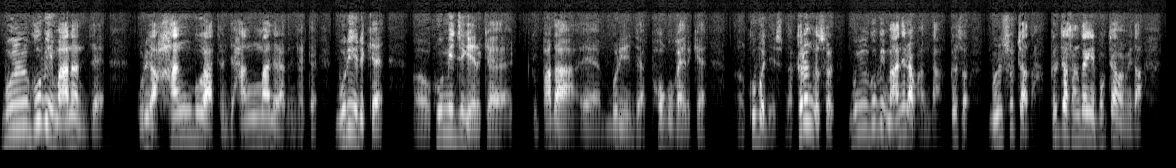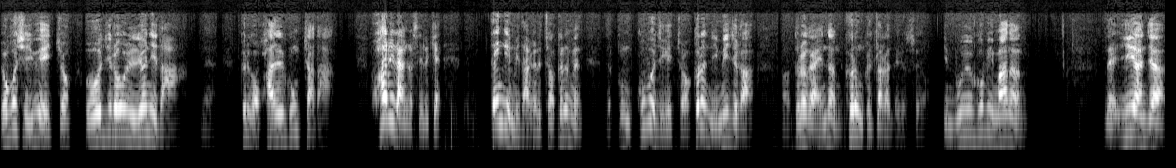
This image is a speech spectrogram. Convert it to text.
물굽이 많은 이제 우리가 항구 같은 항만이라든지 할 때 물이 이렇게 어, 후미지게 이렇게 그 바다에 물이 이제 포구가 이렇게 어, 굽어져 있습니다. 그런 것을 물굽이 많이라고 한다. 그래서 물 숫자다. 글자 상당히 복잡합니다. 이것이 위에 있죠. 어지러울 연이다. 네. 그리고 활궁자다. 활이라는 것은 이렇게 땡깁니다. 그렇죠? 그러면 조금 굽어지겠죠. 그런 이미지가 어, 들어가 있는 그런 글자가 되겠어요. 이 물굽이 많은 네, 이게 이제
